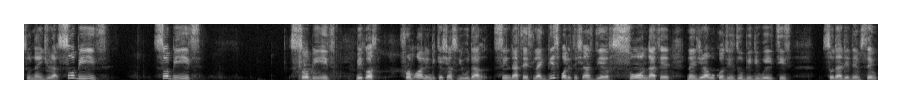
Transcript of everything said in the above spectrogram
to Nigeria, so be it. So be it. So be it. Because from all indications, you would have seen that it's like these politicians, they have sworn that uh, Nigeria will continue to be the way it is so that they themselves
